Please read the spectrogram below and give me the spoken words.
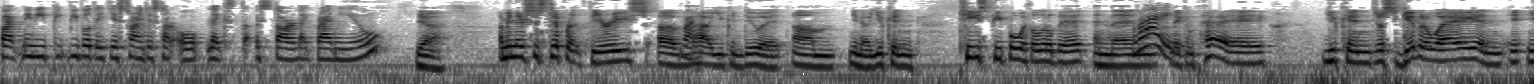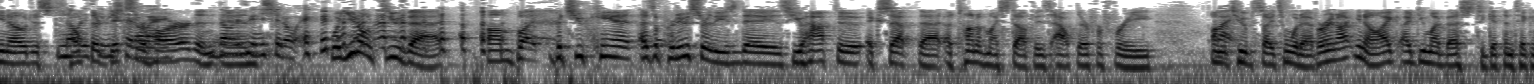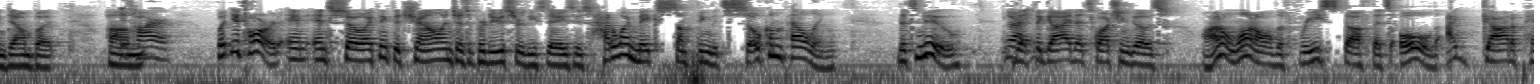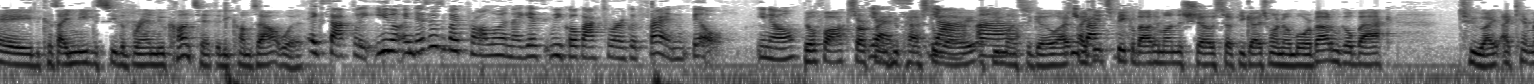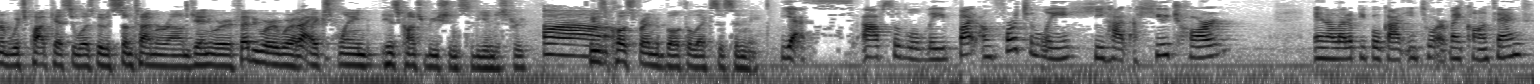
but maybe pe- people that just trying to start like st- start like brand new Yeah. I mean, there's just different theories of Right. how you can do it. Um, you know, you can tease people with a little bit and then Right. make them pay. You can just give it away and, you know, just help their dicks are away hard. And, nobody's and giving shit away well, you don't do that, um, but but you can't. As a producer these days, you have to accept that a ton of my stuff is out there for free on Right. the tube sites and whatever. And I, you know, I, I do my best to get them taken down, but um, it's hard but it's hard, and and so I think the challenge as a producer these days is how do I make something that's so compelling, that's new, that the guy that's watching goes. I don't want all the free stuff that's old. I gotta pay because I need to see the brand new content that he comes out with. Exactly. You know, and this is my problem, and I guess we go back to our good friend, Bill. You know, Bill Fox, our friend Yes. who passed Yeah, away a few uh, months ago. I, I did speak about him on the show, so if you guys want to know more about him, go back to I, I can't remember which podcast it was, but it was sometime around January or February where I Right. explained his contributions to the industry. uh, He was a close friend of both Alexis and me. yes, absolutely. But unfortunately, he had a huge heart, and a lot of people got into my content.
